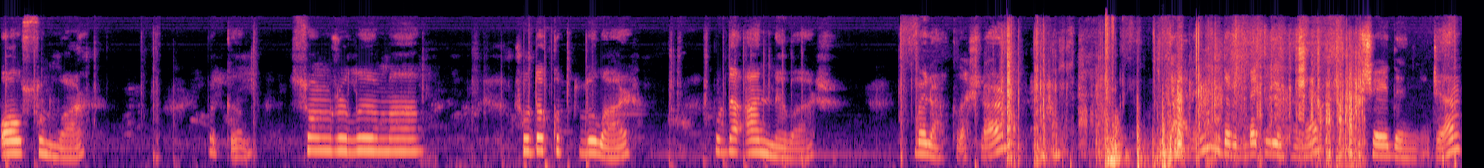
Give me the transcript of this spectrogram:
olsun var. Bakın. Sonralığıma şurada kutlu var. Burada anne var. Böyle arkadaşlar. Yani durun bekleyin hemen. Bir şey deneyeceğim.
